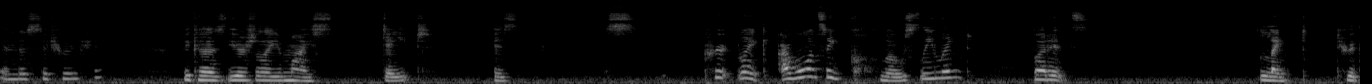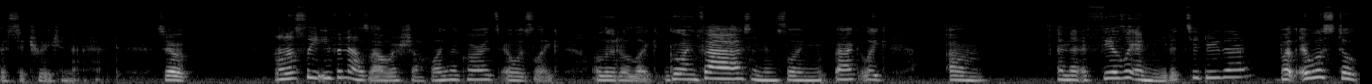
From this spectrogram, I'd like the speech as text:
in this situation. Because usually my state is like I won't say closely linked, but it's linked to the situation at hand. So honestly, even as I was shuffling the cards, it was like a little like going fast and then slowing back, like um, and then it feels like I needed to do that, but it was still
